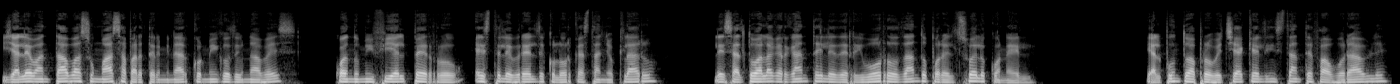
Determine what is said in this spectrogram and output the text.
y ya levantaba su masa para terminar conmigo de una vez, cuando mi fiel perro, este lebrel de color castaño claro, le saltó a la garganta y le derribó rodando por el suelo con él. Y al punto aproveché aquel instante favorable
